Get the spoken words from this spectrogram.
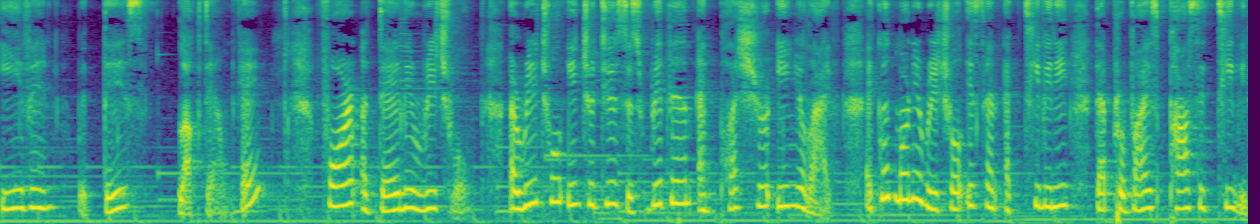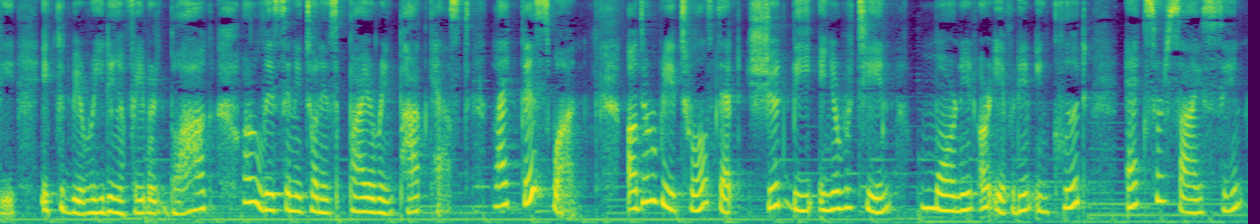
Even with this lockdown, okay? Form a daily ritual. A ritual introduces rhythm and pleasure in your life. A good morning ritual is an activity that provides positivity. It could be reading a favorite blog or listening to an inspiring podcast like this one. Other rituals that should be in your routine, morning or evening, include exercising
